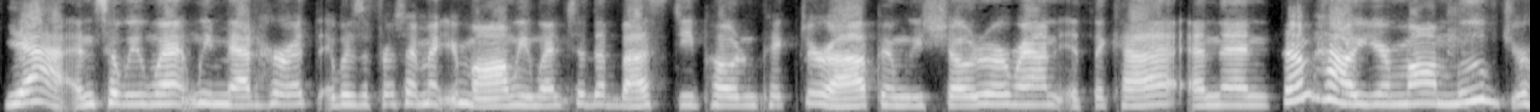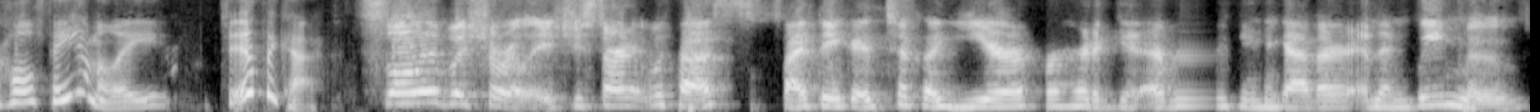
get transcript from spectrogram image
Yeah. And so we went, we met her at, it was the first time I met your mom. We went to the bus depot and picked her up and we showed her around Ithaca. And then somehow your mom moved your whole family to Ithaca. slowly but surely she started with us so i think it took a year for her to get everything together and then we moved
